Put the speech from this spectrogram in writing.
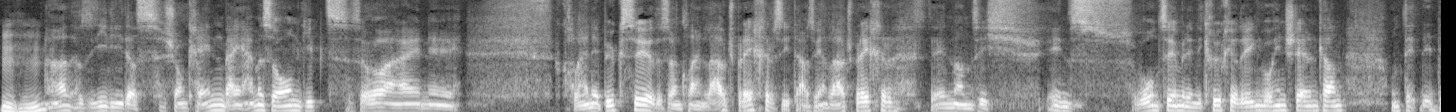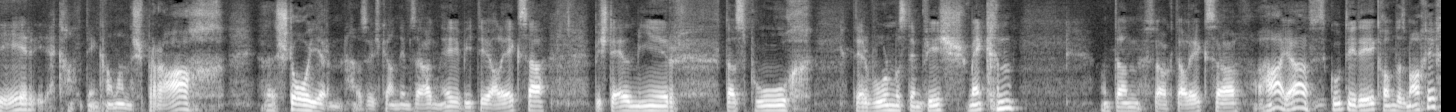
Mhm. Also die, die das schon kennen, bei Amazon gibt es so eine kleine Büchse oder so einen kleinen Lautsprecher, sieht aus wie ein Lautsprecher, den man sich ins Wohnzimmer, in die Küche oder irgendwo hinstellen kann. Und der, der den kann man Sprach steuern. Also ich kann dem sagen, hey bitte Alexa, bestell mir das Buch der Wurm muss dem Fisch schmecken. Und dann sagt Alexa, aha, ja, das ist eine gute Idee, komm, das mache ich.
